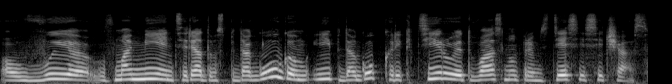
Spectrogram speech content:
э, вы в моменте рядом с педагогом, и педагог корректирует вас, ну, прям здесь и сейчас.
